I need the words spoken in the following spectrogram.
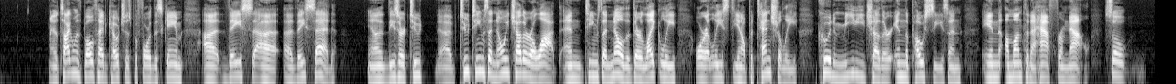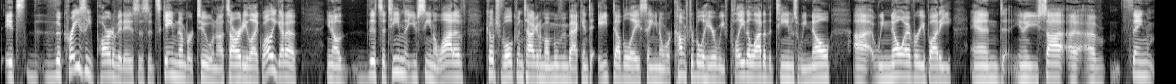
you know, talking with both head coaches before this game, uh, they uh, uh, they said you know, these are two uh, two teams that know each other a lot, and teams that know that they're likely, or at least you know potentially, could meet each other in the postseason in a month and a half from now. So it's the crazy part of it is, is it's game number two, and it's already like, well, you gotta, you know, it's a team that you've seen a lot of. Coach Volkman talking about moving back into eight double A, saying, you know, we're comfortable here. We've played a lot of the teams. We know, uh, we know everybody, and you know, you saw a, a thing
